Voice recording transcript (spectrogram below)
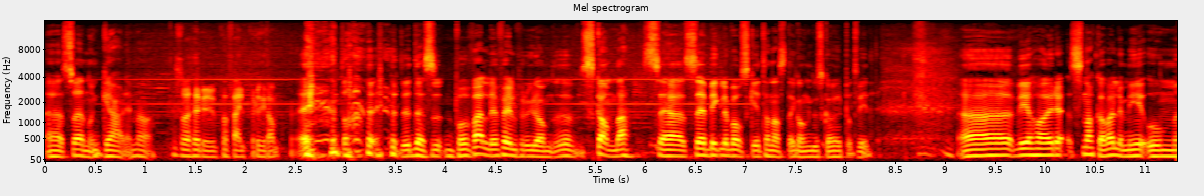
så er det noe galt med det. Så hører du på feil program. da hører du dessuten på veldig feil program. Skam deg. Se, se Big Lebowski til neste gang du skal høre på Tweed. Uh, vi har snakka veldig mye om,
